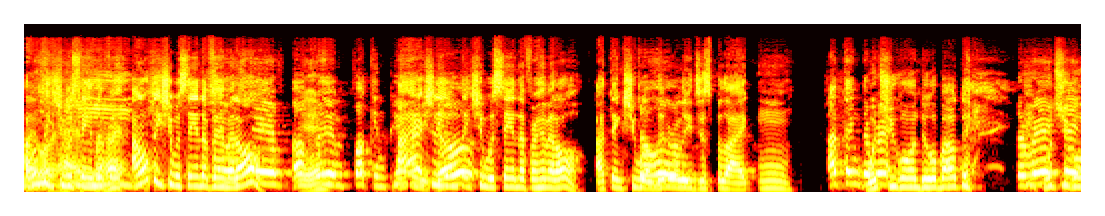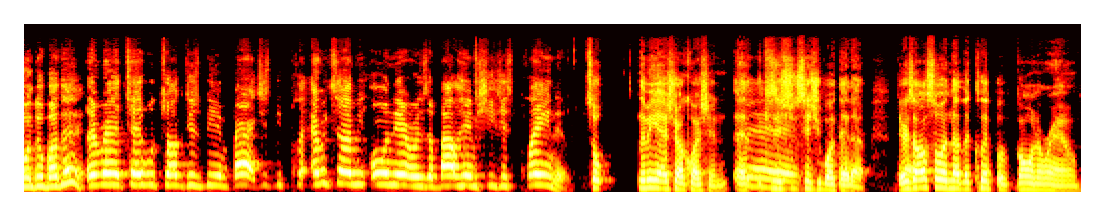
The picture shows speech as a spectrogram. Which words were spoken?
I don't think she was standing up. For. I don't think she was standing up for she him at all. up Yeah. for him. Fucking period. I actually don't think she would stand up for him at all. I think she would literally just be like, mm, I think the "What red, you gonna do about that? the red what you gonna do about that?" the red table talk just be embarrassed. Just be play- every time he on there is about him. She just playing him. So let me ask y'all a question. Uh, since, Yeah. since you brought that up, there's also another clip of going around.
